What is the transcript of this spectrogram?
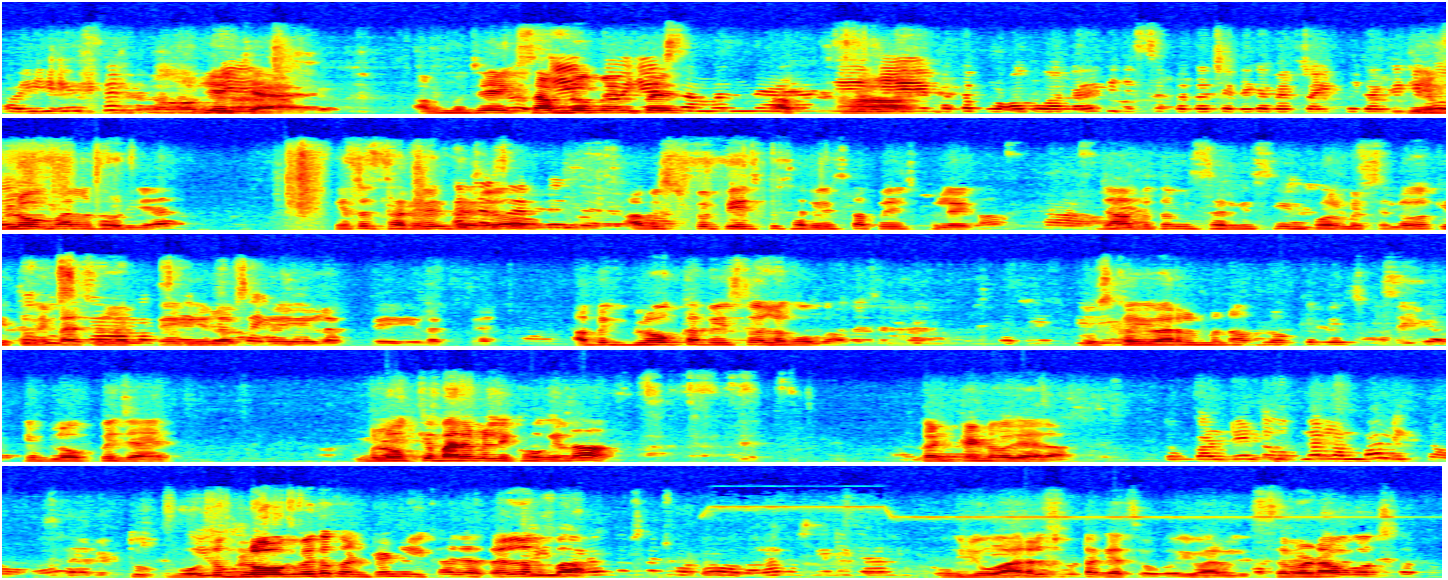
और ये ये क्या है? अब मुझे एक तो सब डोमेन तो पे समझ में आया अब- कि हाँ। ये मतलब ब्लॉग वाला है कि जिससे पता चलेगा वेबसाइट पे जाके कि ये ब्लॉग वाला थोड़ी है। ये तो सर्विस दे अच्छा, रहे हो। अब हाँ। इस पे पेज पे सर्विस का पेज खुलेगा। हाँ। जहाँ पे तुम सर्विस की इन्फॉर्मेशन होगा कितने तो पैसे लगते हैं ये लगते हैं ये लगते हैं ये लगते हैं। अब एक ब्लॉग का पेज तो अलग होगा। उसका यूआरएल बनाओ ब्लॉग के पेज का कि ब्लॉग पे जाए। ब्लॉग के बारे में लिखोगे ना? कंटेंट वगैरह। तो कंटेंट तो उतना लंबा लिखना होगा। तो वो तो ब्लॉग में तो कंटेंट लिखा जाता है लंबा। URL तो छोटा होगा ना उसके लिए क्या? यूआरएल छोटा कैसे होगा? यूआरएल इससे बड़ा होगा उसका तो।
